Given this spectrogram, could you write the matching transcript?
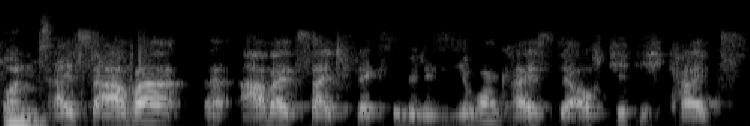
Und das heißt aber, äh, Arbeitszeitflexibilisierung heißt ja auch Tätigkeits-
